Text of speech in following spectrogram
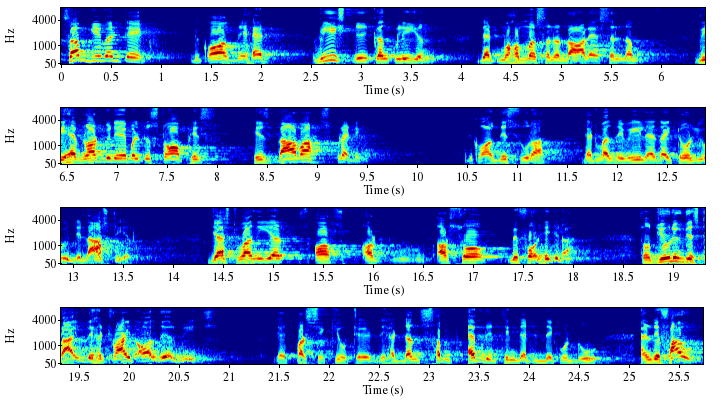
Some give and take because they had reached the conclusion that Muhammad sallallahu alayhi wasallam, we have not been able to stop his, his dawah spreading. Because this surah that was revealed, as I told you, in the last year, just one year or, or, or so before Hijrah. So during this time, they had tried all their means. They had persecuted, they had done some everything that they could do, and they found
